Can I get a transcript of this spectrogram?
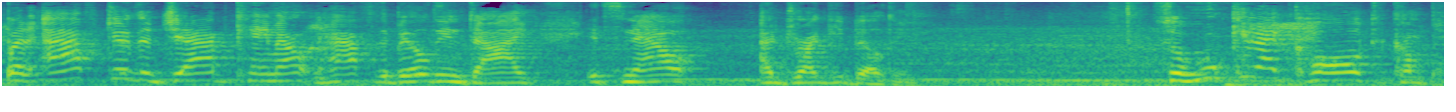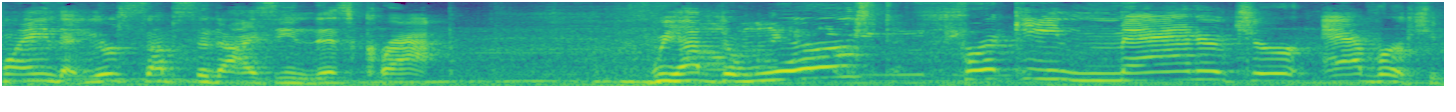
but after the jab came out and half the building died, it's now a druggie building. So who can I call to complain that you're subsidizing this crap? We have the worst freaking manager ever. She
